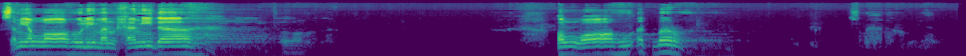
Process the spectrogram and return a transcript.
سمي الله لمن حمده. الله أكبر.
